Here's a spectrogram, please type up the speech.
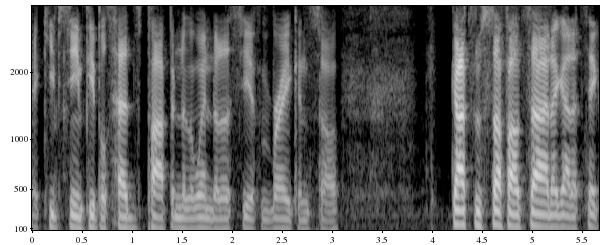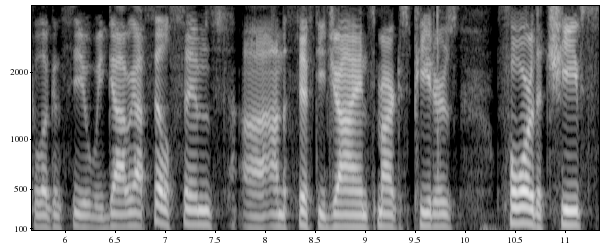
I keep seeing people's heads pop into the window to see if I'm breaking. So got some stuff outside. I got to take a look and see what we got. We got Phil Simms uh, on the 50 Giants, Marcus Peters for the Chiefs,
